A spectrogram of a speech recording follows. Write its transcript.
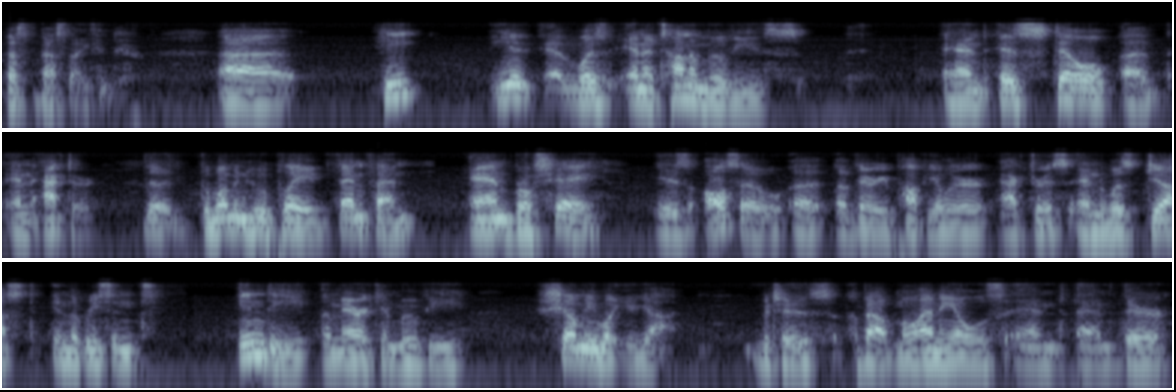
That's the best I can do. Uh, he he was in a ton of movies and is still uh, an actor. The the woman who played Fen Fen, Anne Brochet, is also a, a very popular actress and was just in the recent indie American movie Show Me What You Got, which is about millennials and and their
